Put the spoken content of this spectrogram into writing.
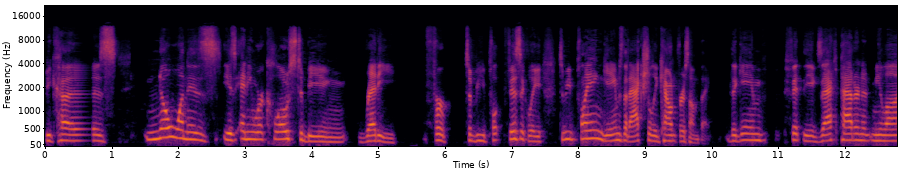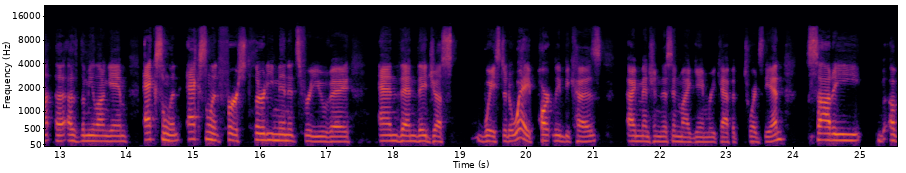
because no one is is anywhere close to being ready for to be pl- physically to be playing games that actually count for something. The game fit the exact pattern at Milan uh, of the Milan game. Excellent excellent first 30 minutes for Juve and then they just wasted away partly because I mentioned this in my game recap at, towards the end. Sarri, a,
